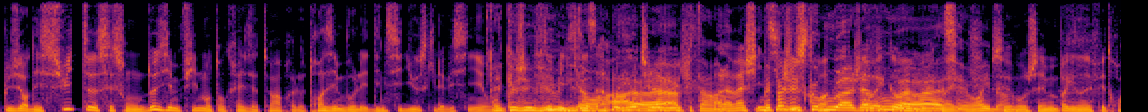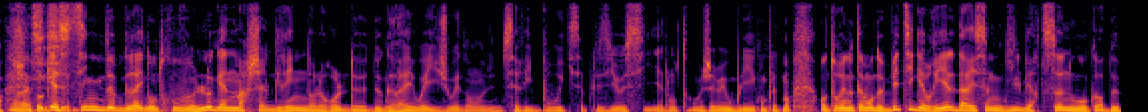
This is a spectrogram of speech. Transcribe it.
plusieurs des suites. C'est son deuxième film en tant que réalisateur après le troisième volet d'Insidious qu'il avait signé en Et que j'ai vu 2015. disant, Ah, ah, tu l'as ouais, vu putain. Oh la vache, Mais pas Insidious jusqu'au 3. bout, ah, j'avoue, ouais, quand ouais, même, ouais, ouais. c'est horrible. C'est bon, je savais même pas qu'ils en avaient fait trois. Ouais, Au casting d'Upgrade, on trouve Logan Marshall Green dans le rôle de, de Grey. Oui, il jouait dans une série pourrie qui s'appelait The aussi il y a longtemps, mais j'avais oublié complètement. Entouré notamment de Betty Gabriel, Darrison Gilbertson ou encore de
